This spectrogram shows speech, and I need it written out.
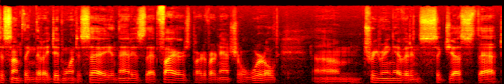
to something that I did want to say, and that is that fire is part of our natural world. Um, tree ring evidence suggests that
